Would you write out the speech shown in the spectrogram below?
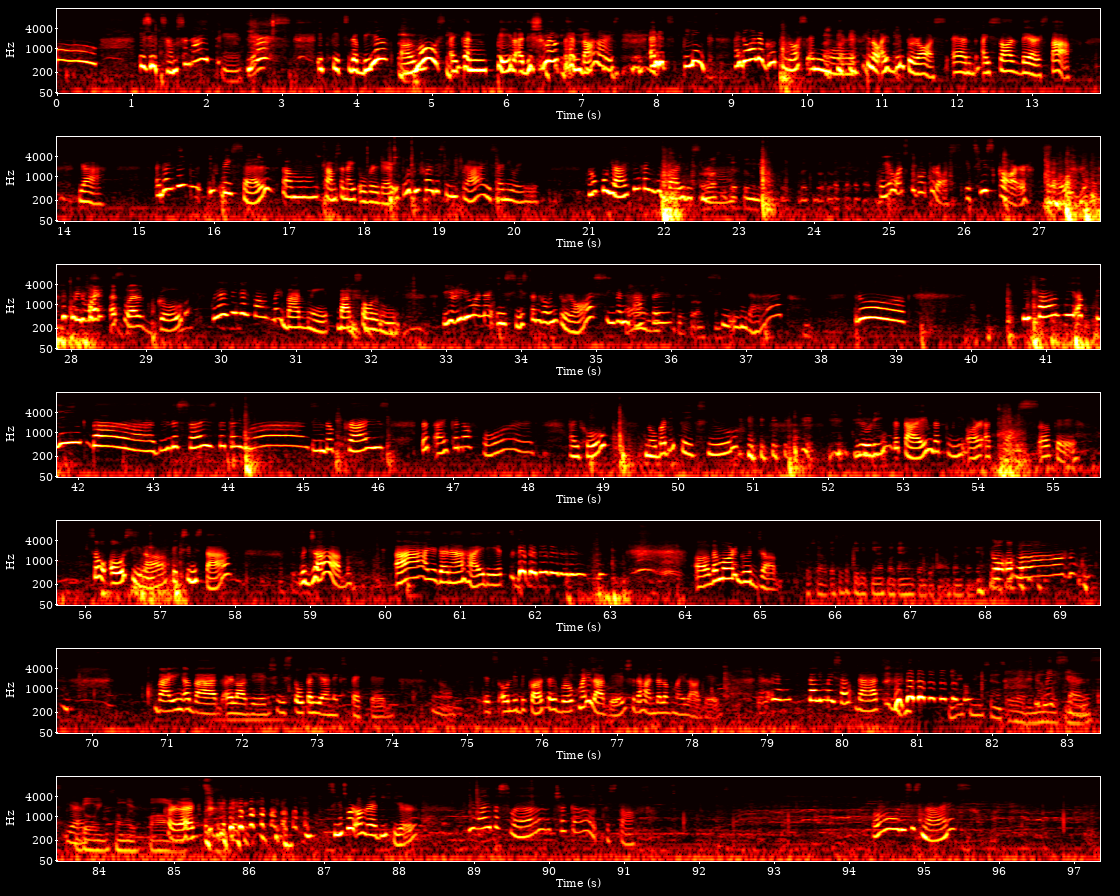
Is it Samsonite? Mm. Yes! It fits the bill. Almost. I can pay the additional $10. And it's pink. I don't want to go to Ross anymore. you know, I've been to Ross and I saw their stuff. Yeah. And I think if they sell some Samsonite over there, it would be for the same price anyway. No, Kuya, I think I would buy this na. Ross is just 2 minutes. Let's, let's go to Ross. Look at that. Kuya wants to go to Ross. It's his car. So, we might as well go. Kuya, I think I found my bagmate, bag soulmate. Do you really want to insist on going to Ross even Ah, after just, just seeing that? Look. He found me a pink bag in the size that I want. in the price that I can afford. I hope nobody takes you during the time that we are at Ross. Okay. So, OC, no? Fixing stuff. Good job. Ah, you're gonna hide it. All the more good job. Siya, kasi sa Pilipinas magkano yung 20,000 ka Oo nga. Buying a bag or luggage is totally unexpected. You know, it's only because I broke my luggage, the handle of my luggage. You know, I'm telling myself that. But it makes sense already It makes sense, yes. going somewhere far. Correct. Since we're already here, we might as well check out the stuff. Oh, this is nice.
